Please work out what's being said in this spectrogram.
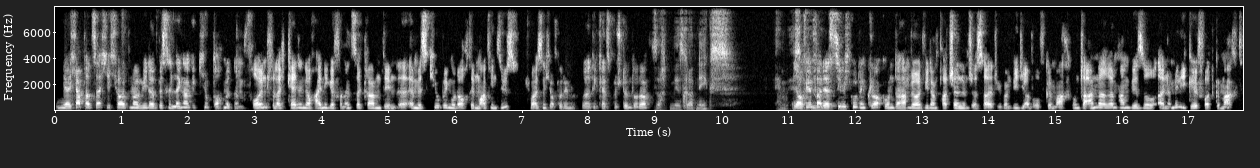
ja, ich hab tatsächlich heute mal wieder ein bisschen länger gecubed, auch mit einem Freund. Vielleicht kennen ihn auch einige von Instagram, den äh, MS Cubing oder auch den Martin Süß. Ich weiß nicht, ob du den, äh, den kennst bestimmt, oder? Sagt mir jetzt gerade nichts. Ja, auf jeden Fall, der ist ziemlich gut in Clock und da haben wir heute wieder ein paar Challenges halt über einen Videoanruf gemacht. Unter anderem haben wir so eine Mini-Guildford gemacht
